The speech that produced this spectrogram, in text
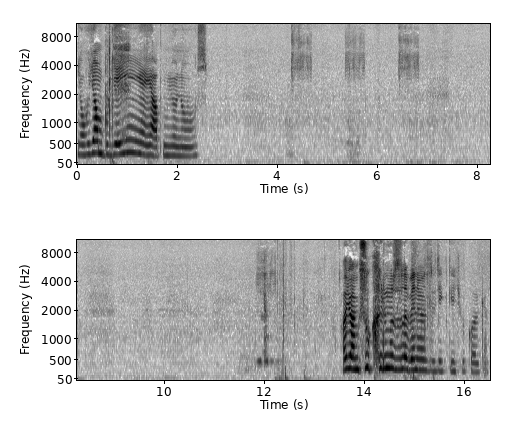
Ya hocam bu yayın niye yapmıyorsunuz? Hocam şu kırmızılı beni öldürecek diye çok korkuyorum.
